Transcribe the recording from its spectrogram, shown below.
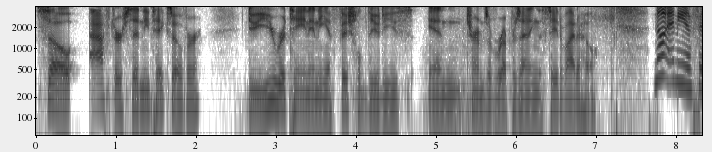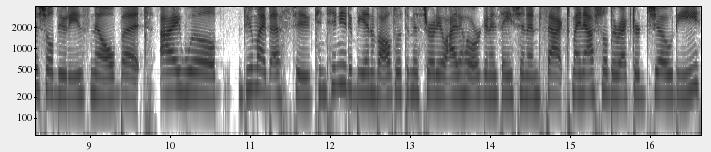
So after Sydney takes over, do you retain any official duties in terms of representing the state of Idaho? Not any official duties, no, but I will do my best to continue to be involved with the Miss Rodeo Idaho organization. In fact, my national director, Jody,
